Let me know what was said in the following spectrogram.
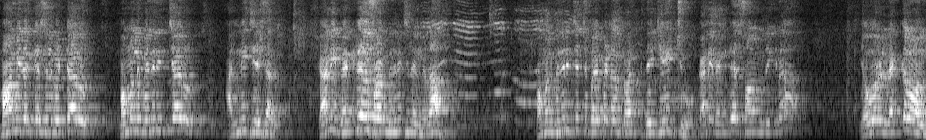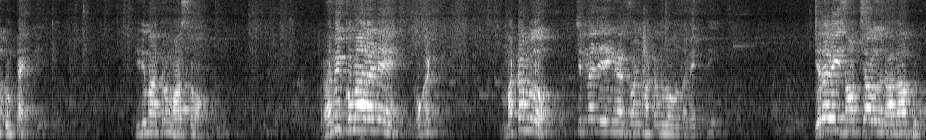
మా మీద కేసులు పెట్టారు మమ్మల్ని బెదిరించారు అన్నీ చేశారు. కానీ వెంకటేశ్వర స్వామి బెదిరించలేం కదా? మమ్మల్ని బెదిరించచ్చు భయపెట్టాలి చేయొచ్చు. కానీ వెంకటేశ్వర స్వామి దగ్గర ఎవరి లెక్కలు వాళ్ళకు ఉంటాయి. ఇది మాత్రం వాస్తవం. రవికుమార్ అనే ఒక మఠంలో చిన్న జయంగార స్వామి మఠంలో ఉన్న వ్యక్తి ఇరవై సంవత్సరాలకు దాదాపు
